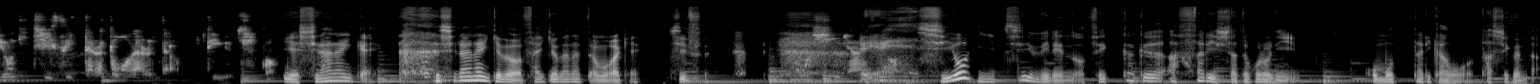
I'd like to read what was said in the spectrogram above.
塩にチーズいったらどうなるんだろうっていう、ちょっといや、知らないんかい。知らないけど最強だなって思うわけ。チーズ。えー、塩にチーズ入れんの？せっかくあっさりしたところにこうもったり感を足していくんだ。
